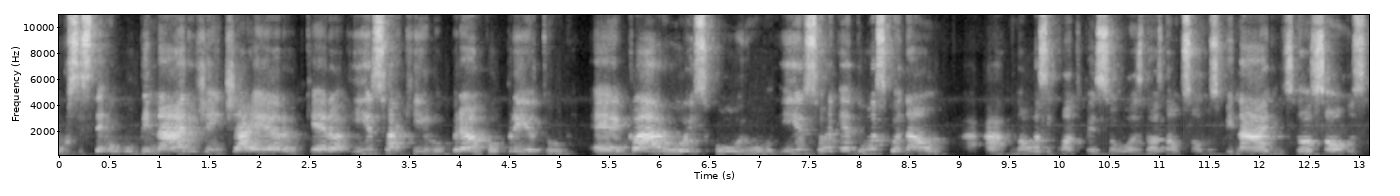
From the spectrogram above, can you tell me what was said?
o, sistema, o binário, gente, já era, que era isso aquilo, branco ou preto, é, claro ou escuro. Isso é duas coisas. Não, a, a, nós, enquanto pessoas, nós não somos binários, nós somos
